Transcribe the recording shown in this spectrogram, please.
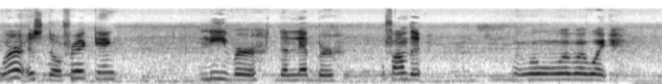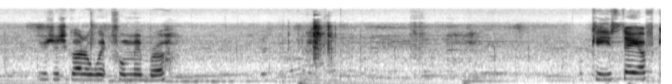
Where is the freaking lever? The lever. Who found it? Wait, wait, wait, wait, wait. You just gotta wait for me, bro. Okay, you stay FK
